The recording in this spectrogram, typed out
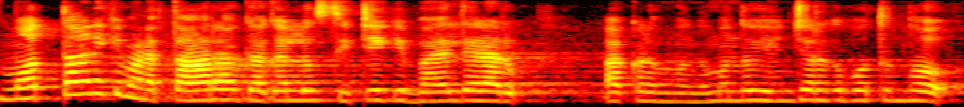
మొత్తానికి మన తారా గగన్లు సిటీకి బయలుదేరారు. అక్కడ ముందు ముందు ఏం జరగబోతుందో.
